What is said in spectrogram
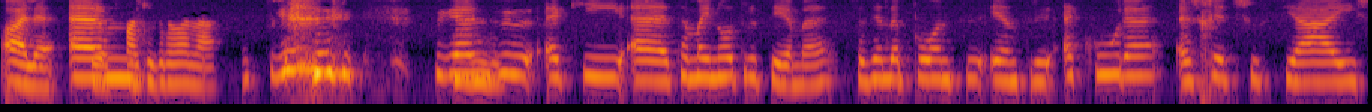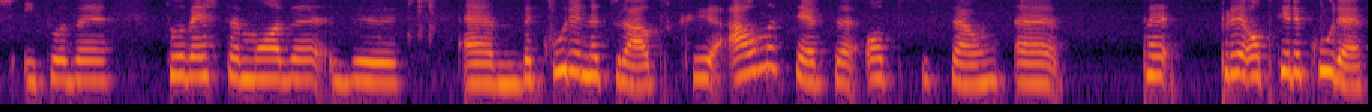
Olha, um, aqui trabalhar. pegando aqui uh, também noutro tema, fazendo a ponte entre a cura, as redes sociais e toda, toda esta moda de, um, da cura natural, porque há uma certa obsessão uh, para, para obter a cura,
